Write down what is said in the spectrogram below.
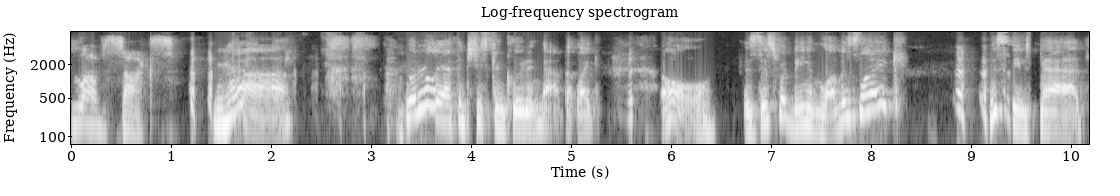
love sucks. Yeah. Literally, I think she's concluding that. That, like, oh, is this what being in love is like? This seems bad.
